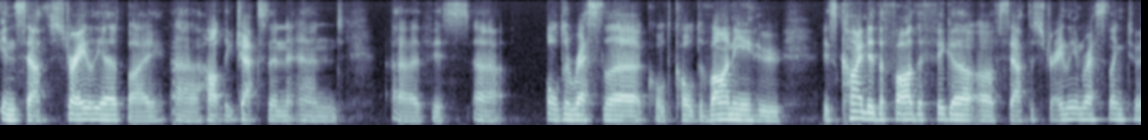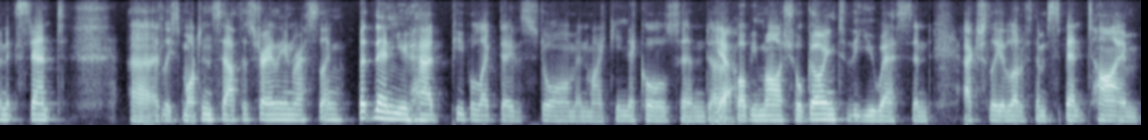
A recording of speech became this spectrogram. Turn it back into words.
in South Australia by uh, Hartley Jackson and uh, this uh, older wrestler called Cole Devani, who is kind of the father figure of South Australian wrestling to an extent, uh, at least modern South Australian wrestling. But then you had people like Davis Storm and Mikey Nicholls and uh, Yeah. Bobby Marshall going to the US, and actually a lot of them spent time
